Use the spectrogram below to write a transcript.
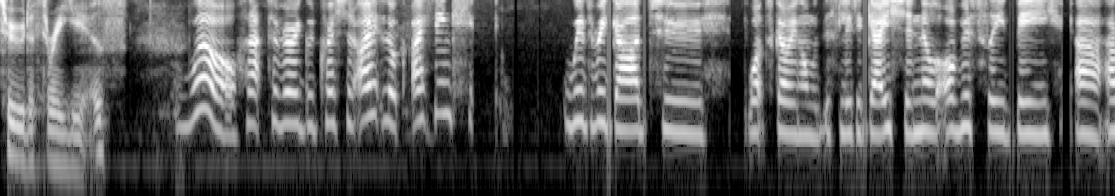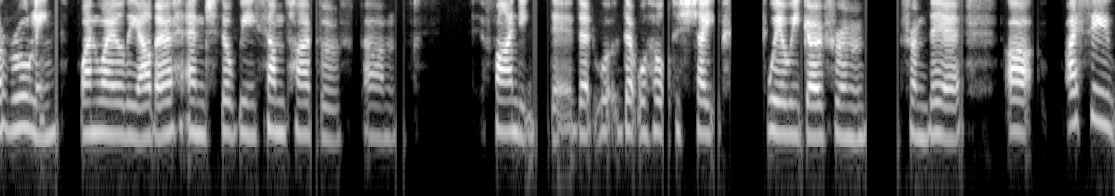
two to three years? Well, that's a very good question. I look, I think with regard to what's going on with this litigation, there'll obviously be uh, a ruling one way or the other, and there'll be some type of um, finding there that w- that will help to shape where we go from from there. Uh, I see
